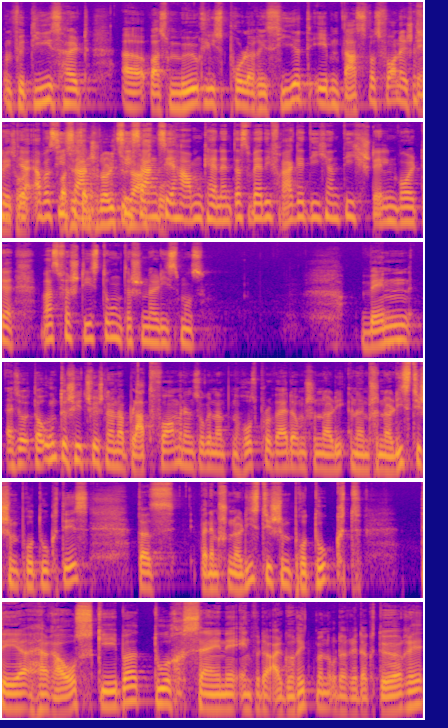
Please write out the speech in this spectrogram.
und für die ist halt äh, was möglichst polarisiert eben das, was vorne stehen soll. Ja, aber Sie sagen, Sie, sagen Sie haben keinen. Das wäre die Frage, die ich an dich stellen wollte. Was verstehst du unter Journalismus? Wenn, also der Unterschied zwischen einer Plattform, einem sogenannten Host-Provider und einem journalistischen Produkt ist, dass bei einem journalistischen Produkt der Herausgeber durch seine entweder Algorithmen oder Redakteure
